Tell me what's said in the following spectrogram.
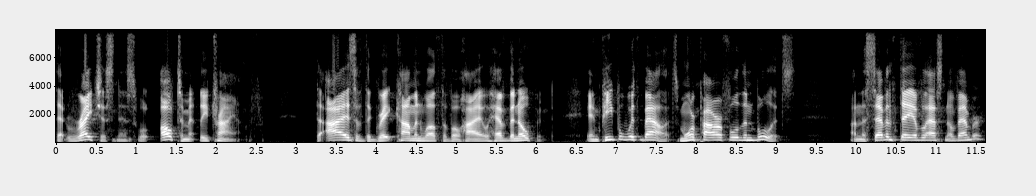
that righteousness will ultimately triumph. The eyes of the great Commonwealth of Ohio have been opened, and people with ballots more powerful than bullets, on the seventh day of last November,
